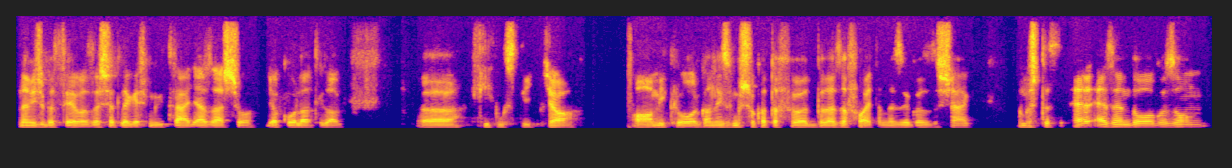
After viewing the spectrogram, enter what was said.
nem is beszélve az esetleges műtrágyázásról, gyakorlatilag uh, kipusztítja a mikroorganizmusokat a földből ez a fajta mezőgazdaság. Most ez, e, ezen dolgozom.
